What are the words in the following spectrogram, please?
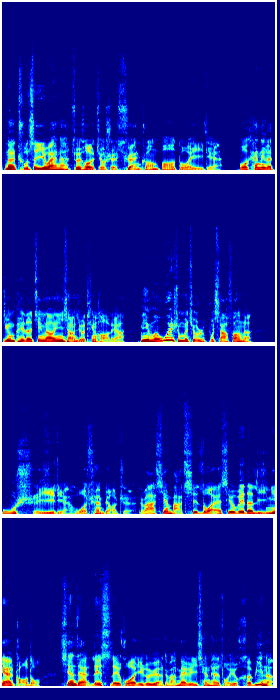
那除此以外呢？最后就是选装包多一点。我看那个顶配的精良音响就挺好的呀，你们为什么就是不下放呢？务实一点，我劝标致，对吧？先把七座 SUV 的理念搞懂。现在累死累活一个月，对吧？卖个一千台左右，何必呢？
